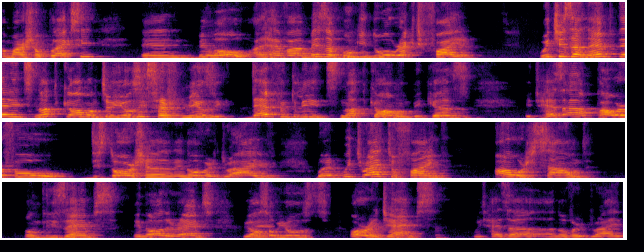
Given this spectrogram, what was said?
a Marshall Plexi, and below I have a Mesa Boogie Dual Rectifier, which is an amp that it's not common to use in surf music. Definitely, it's not common because it has a powerful distortion and overdrive, but we try to find our sound on these amps and other amps. We also yeah. used Orange amps, which has a, an overdrive,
